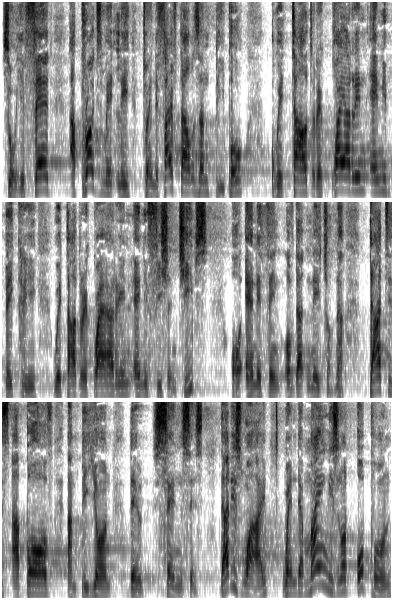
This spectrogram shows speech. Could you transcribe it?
So he fed approximately 25,000 people without requiring any bakery, without requiring any fish and chips or anything of that nature. Now, that is above and beyond the senses. That is why when the mind is not open,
